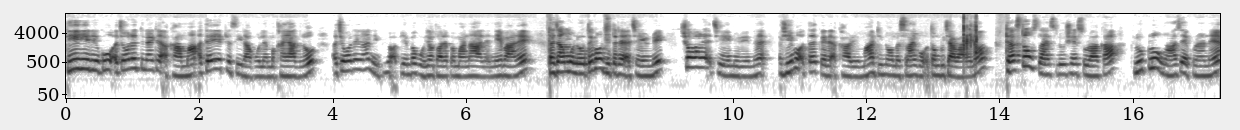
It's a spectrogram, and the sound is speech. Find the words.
ဒီအရည်တွေကိုအကျော်ထဲတင်လိုက်တဲ့အခါမှာအသေးရဖြစ်စီတာကိုလည်းမခံရသလိုအကျော်ထဲကနေပြီးတော့အပြင်ဘက်ကိုရောက်သွားတဲ့ပမာဏကလည်းနည်းပါတယ်။ဒါကြောင့်မို့လို့သွေးပေါင်ကြည့်တဲ့အချိန်တွေ ရှော့ရတဲ့အခြေအနေတွေနဲ့အရေးပေါ်အသက်ကယ်တဲ့အခါတွေမှာဒီ normal slime ကိုအသုံးပြုကြပါတယ်နော်။ desktop slime solution ဆိုတာက glucose 50 gram နဲ့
